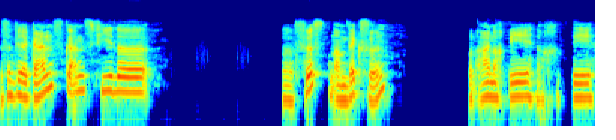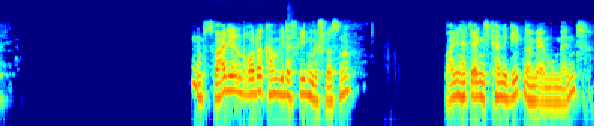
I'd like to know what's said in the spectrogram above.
Es sind wieder ganz, ganz viele äh, Fürsten am Wechseln. Von A nach B, nach C. Hm, Swadien und Rodok haben wieder Frieden geschlossen. Swadien hätte eigentlich keine Gegner mehr im Moment.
